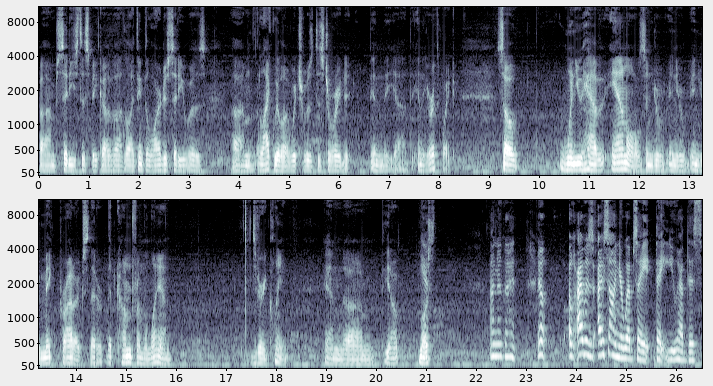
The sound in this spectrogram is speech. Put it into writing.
um, cities to speak of. Uh, I think the largest city was um, L'Aquila, which was destroyed in the uh, in the earthquake. So when you have animals and you and you and you make products that are that come from the land, it's very clean, and um, you know most. Yeah. Oh no, go ahead. No, oh, I was I saw on your website that you have this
